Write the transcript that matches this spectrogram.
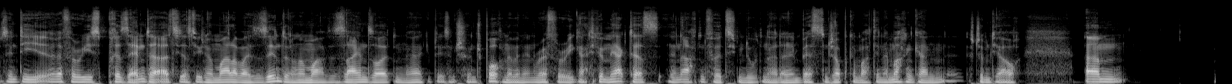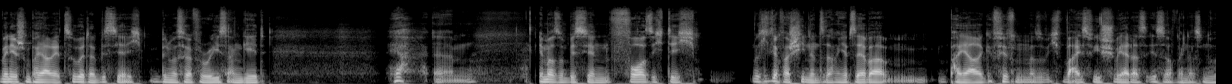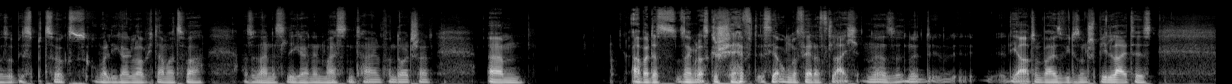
sind die Referees präsenter, als sie das natürlich normalerweise sind oder normalerweise sein sollten. Da gibt es einen schönen Spruch, ne? wenn du einen Referee gar nicht bemerkt hast, in den 48 Minuten hat er den besten Job gemacht, den er machen kann. Stimmt ja auch. Ähm, wenn ihr schon ein paar Jahre zuhört, dann wisst ihr, ich bin, was Referees angeht, ja, ähm, immer so ein bisschen vorsichtig. Das liegt an verschiedenen Sachen. Ich habe selber ein paar Jahre gepfiffen. Also ich weiß, wie schwer das ist, auch wenn das nur so bis Bezirksoberliga, glaube ich, damals war. Also Landesliga in den meisten Teilen von Deutschland. Ähm, aber das, sagen wir, das Geschäft ist ja ungefähr das gleiche. Ne? Also ne, die Art und Weise, wie du so ein Spiel leitest,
